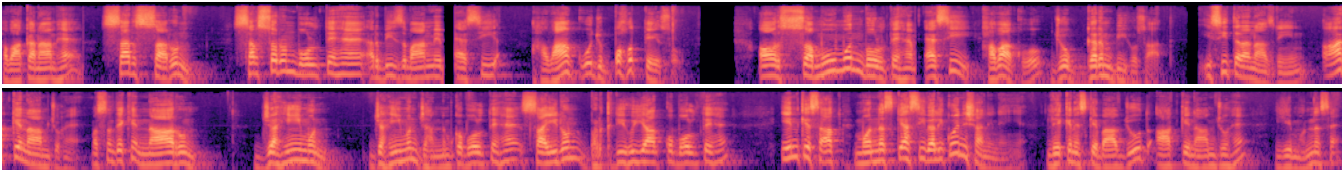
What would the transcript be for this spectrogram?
हवा का नाम है सरसरुन। सरसरुन बोलते हैं अरबी ज़बान में ऐसी हवा को जो बहुत तेज़ हो, और समूमन बोलते हैं ऐसी हवा को जो गर्म भी हो साथ। इसी तरह नाजरीन, आग के नाम जो हैं, मसलन देखें, नारुन, जहीमुन जहीमुन जहन्नम को बोलते हैं, साइरुन, भड़कती हुई आग को बोलते हैं। इनके साथ मुन्नस क्यासी वाली कोई निशानी नहीं है, लेकिन इसके बावजूद आग के नाम जो हैं, ये मुन्नस हैं।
